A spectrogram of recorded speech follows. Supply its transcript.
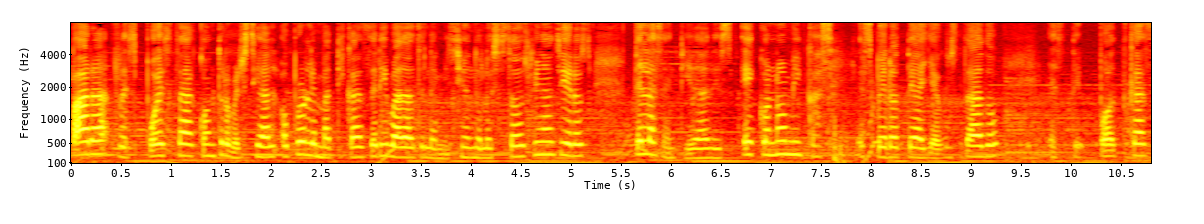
para respuesta controversial o problemáticas derivadas de la emisión de los estados financieros de las entidades económicas. Espero te haya gustado este podcast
